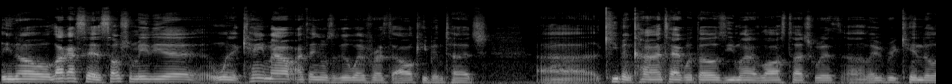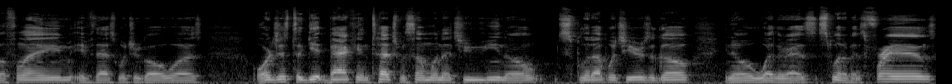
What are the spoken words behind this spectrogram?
you know, like I said, social media, when it came out, I think it was a good way for us to all keep in touch, uh, keep in contact with those you might have lost touch with, uh, maybe rekindle a flame if that's what your goal was, or just to get back in touch with someone that you, you know, split up with years ago, you know, whether as split up as friends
